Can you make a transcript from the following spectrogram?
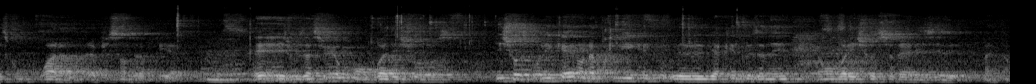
Parce qu'on croit à la, puissance de la prière. Et, je vous assure, on voit des choses. Des choses pour lesquelles on a prié euh, il y a quelques années, et on voit les choses se réaliser maintenant.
